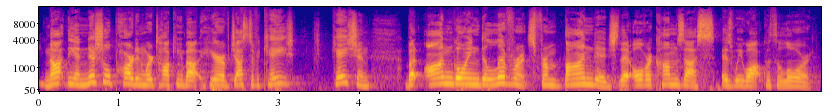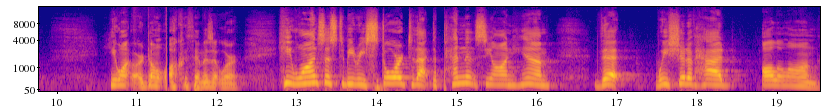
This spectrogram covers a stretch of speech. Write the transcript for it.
Not the initial pardon we're talking about here of justification, but ongoing deliverance from bondage that overcomes us as we walk with the Lord. He want, or don't walk with Him, as it were. He wants us to be restored to that dependency on Him that we should have had all along.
